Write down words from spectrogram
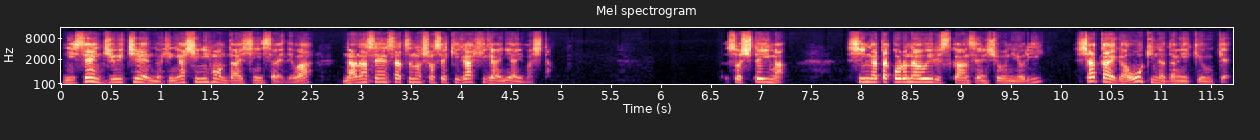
2011年の東日本大震災では7000冊の書籍が被害に遭いました。そして今、新型コロナウイルス感染症により、社会が大きな打撃を受け、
